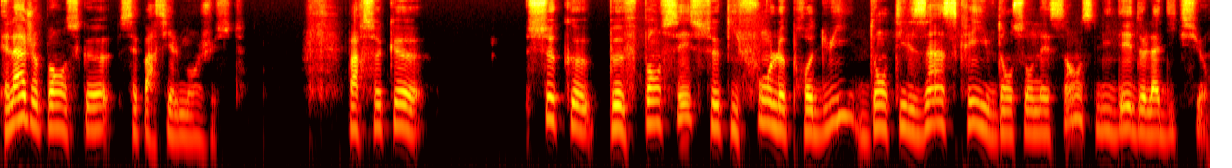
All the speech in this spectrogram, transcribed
Et là, je pense que c'est partiellement juste. Parce que ce que peuvent penser ceux qui font le produit dont ils inscrivent dans son essence l'idée de l'addiction,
